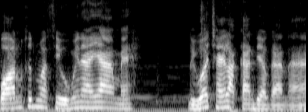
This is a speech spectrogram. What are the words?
บอลขึ้นมาซิลไม่น่ายากไหม หรือว่าใช้หลักการเดียวกันอ่า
